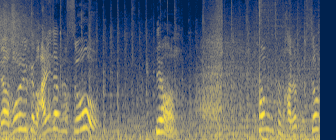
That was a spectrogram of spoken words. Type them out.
야뭘 이렇게 많이 잡혔어? 야 처음부터 다 잡혔어?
